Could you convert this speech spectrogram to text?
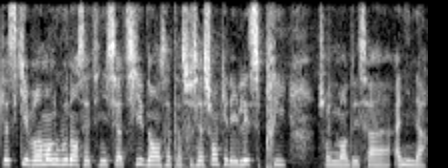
Qu'est-ce qui est vraiment nouveau dans cette initiative, dans cette association? Quel est l'esprit? J'ai envie de demander ça à Nina.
